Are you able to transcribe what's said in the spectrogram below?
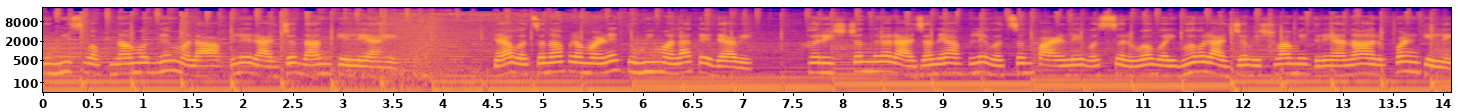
तुम्ही स्वप्नामध्ये मला आपले राज्य दान केले आहे. त्या वचनाप्रमाणे तुम्ही मला ते द्यावे. हरिश्चंद्र राजाने आपले वचन पाळले व सर्व वैभव राज्य विश्वामित्र यांना अर्पण केले.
